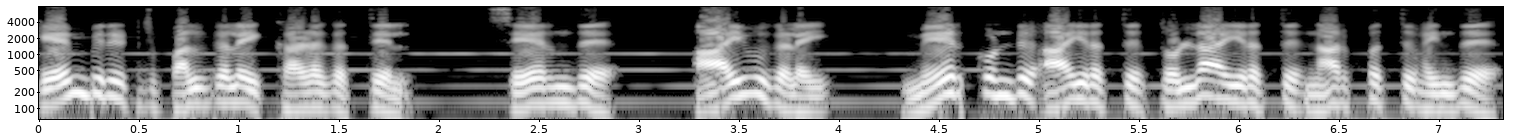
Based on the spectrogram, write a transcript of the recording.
கேம்பிரிட்ஜ் பல்கலைக்கழகத்தில் சேர்ந்து ஆய்வுகளை மேற்கொண்டு ஆயிரத்து தொள்ளாயிரத்து நாற்பத்து ஐந்து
